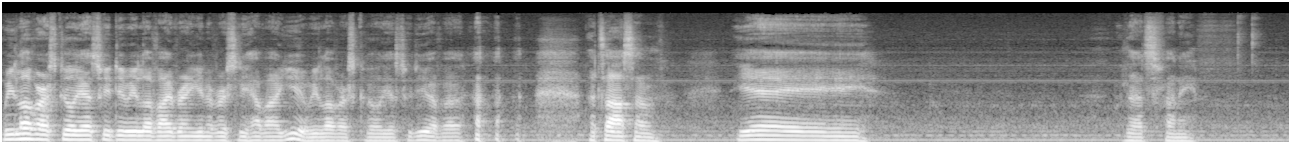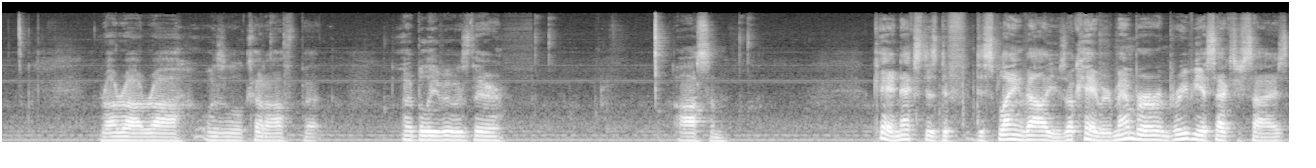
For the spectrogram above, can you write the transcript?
We love our school. Yes, we do. We love iBrent University. How about you? We love our school. Yes, we do. Have a. That's awesome. Yay. That's funny. Rah, rah, rah was a little cut off, but I believe it was there. Awesome. Okay, next is displaying values. Okay, remember in previous exercise,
